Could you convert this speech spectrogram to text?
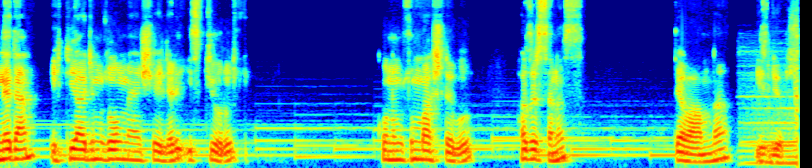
Neden? İhtiyacımız olmayan şeyleri istiyoruz. Konumuzun başlığı bu. Hazırsanız devamını izliyoruz.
